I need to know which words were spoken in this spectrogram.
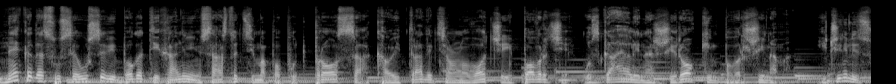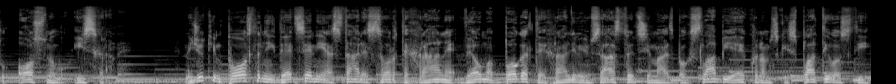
Nekada su se usevi bogati hranjivim sastojcima poput prosa, kao i tradicionalno voće i povrće, uzgajali na širokim površinama i činili su osnovu ishrane. Međutim, poslednjih decenija stare sorte hrane, veoma bogate hranjivim sastojcima zbog slabije ekonomske isplativosti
